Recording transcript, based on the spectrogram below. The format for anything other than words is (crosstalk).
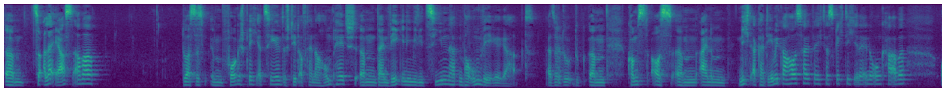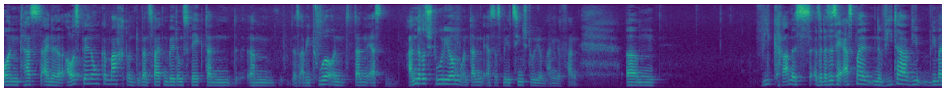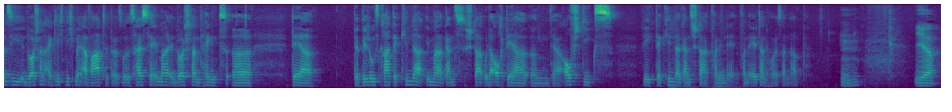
Ähm, zuallererst aber, du hast es im Vorgespräch erzählt, es steht auf deiner Homepage, ähm, dein Weg in die Medizin hat ein paar Umwege gehabt. Also du, du ähm, kommst aus ähm, einem Nicht-Akademiker-Haushalt, wenn ich das richtig in Erinnerung habe, und hast eine Ausbildung gemacht und über den zweiten Bildungsweg dann ähm, das Abitur und dann erst ein anderes Studium und dann erst das Medizinstudium angefangen. Ähm, wie kam es, also das ist ja erstmal eine Vita, wie, wie man sie in Deutschland eigentlich nicht mehr erwartet. Also das heißt ja immer, in Deutschland hängt äh, der, der Bildungsgrad der Kinder immer ganz stark oder auch der, ähm, der Aufstiegsweg der Kinder ganz stark von den von Elternhäusern ab. Mhm. Ja,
